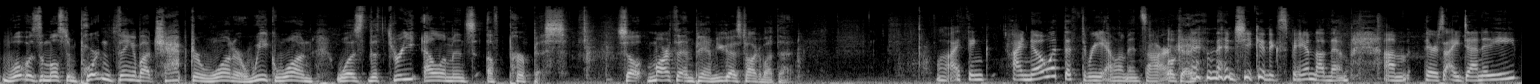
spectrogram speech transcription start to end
what was the most important thing about chapter one or week one was the three elements of purpose. So Martha and Pam, you guys talk about that. Well, I think I know what the three elements are. Okay. And then she can expand on them. Um, there's identity,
